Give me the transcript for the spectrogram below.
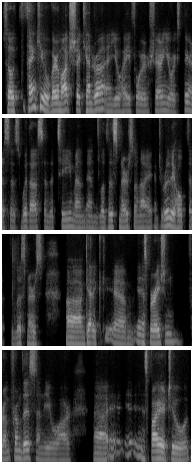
So thank you very much, Kendra and Yohei, for sharing your experiences with us and the team and, and the listeners. And I really hope that the listeners uh, get um, inspiration from, from this and you are uh, inspired to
